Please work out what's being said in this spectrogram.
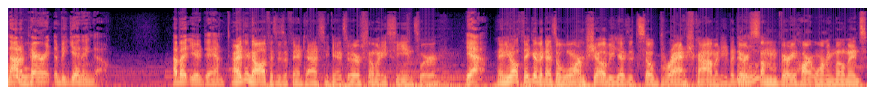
Not Oh. apparent in the beginning, though. How about you, Dan? I think The Office is a fantastic answer. There are so many scenes where. Yeah. And you don't think of it as a warm show because it's so brash comedy, but there Mhm. are some very heartwarming moments.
